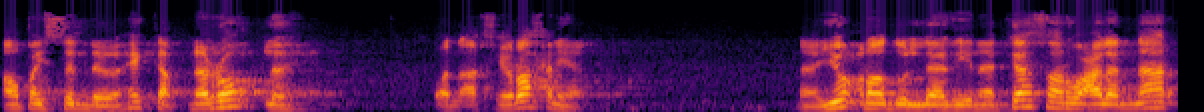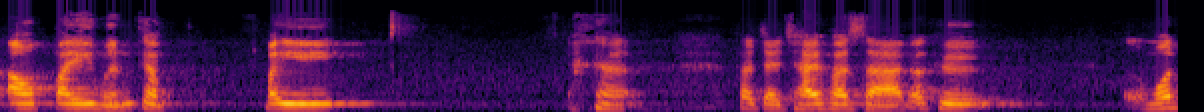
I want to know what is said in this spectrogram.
เอาไปเสนอให้กับนรกเลยวันอาคิรอเนี่ยยุรดุลลดีนะกฟารูอัลนนาเอาไปเหมือนกับไป ถ้าจะใช้ภาษาก็คือมด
